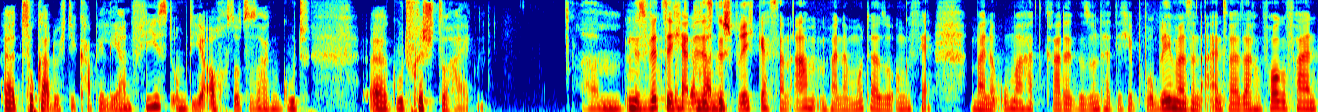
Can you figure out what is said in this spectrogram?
äh, Zucker durch die Kapillären fließt, um die auch sozusagen gut, äh, gut frisch zu halten. Ähm, und es ist witzig, ich hatte das Gespräch gestern Abend mit meiner Mutter so ungefähr. Meine Oma hat gerade gesundheitliche Probleme, sind ein, zwei Sachen vorgefallen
